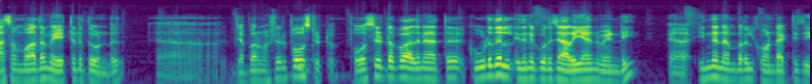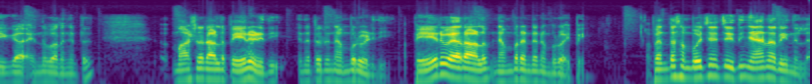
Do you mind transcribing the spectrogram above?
ആ സംവാദം ഏറ്റെടുത്തുകൊണ്ട് ജബ്ബാർ മഷൂർ ഒരു പോസ്റ്റ് ഇട്ടു. പോസ്റ്റ് ഇട്ടപ്പോൾ അതിനകത്ത് കൂടുതൽ ഇതിനെക്കുറിച്ച് അറിയാൻ വേണ്ടി ഇന്ന നമ്പറിൽ കോൺടാക്റ്റ് ചെയ്യുക എന്ന് പറഞ്ഞിട്ട് മാഷ് ഒരാളുടെ പേര് എഴുതി എന്നിട്ട് ഒരു നമ്പറും എഴുതി. പേര് വേറെ ആളും നമ്പർ എന്റെ നമ്പറും ആയിപ്പോയി അപ്പോൾ എന്താ സംഭവിച്ചതെന്ന് വെച്ചാൽ ഇത് ഞാൻ അറിയുന്നില്ല.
